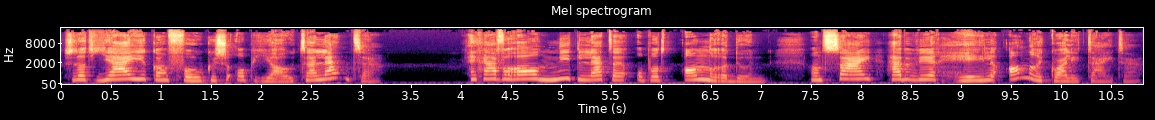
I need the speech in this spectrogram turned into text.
zodat jij je kan focussen op jouw talenten. En ga vooral niet letten op wat anderen doen, want zij hebben weer hele andere kwaliteiten.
